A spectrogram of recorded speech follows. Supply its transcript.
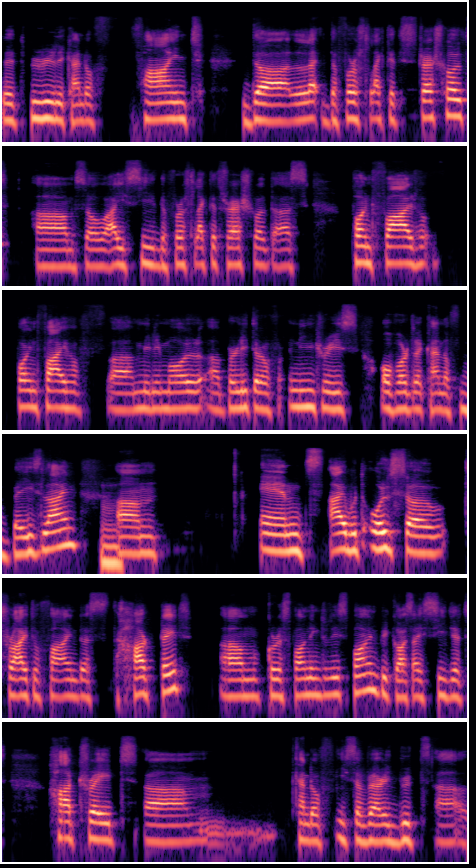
that we really kind of find the the first lactate threshold um, so I see the first lactate threshold as 0.5, 0.5 of uh, millimole uh, per liter of an increase over the kind of baseline. Mm. Um, and I would also try to find a heart rate um, corresponding to this point because I see that heart rate um, kind of is a very good uh,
